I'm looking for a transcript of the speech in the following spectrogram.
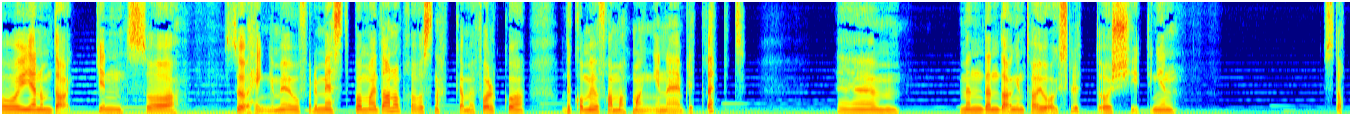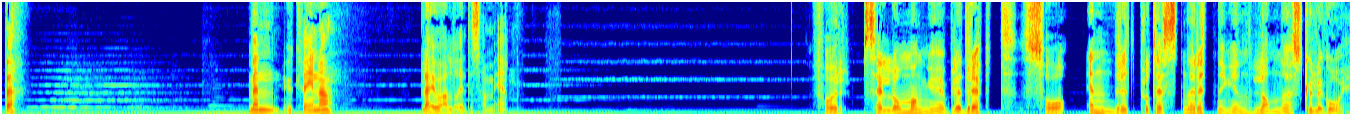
Og gjennom dagen så så henger vi jo for det meste på Maidan og prøver å snakke med folk, og, det kommer jo fram at mange er blitt drept. Um, men den dagen tar jo òg slutt, og skytingen stopper. Men Ukraina ble jo aldri det samme igjen. For selv om mange ble drept, så endret protestene retningen landet skulle gå i.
